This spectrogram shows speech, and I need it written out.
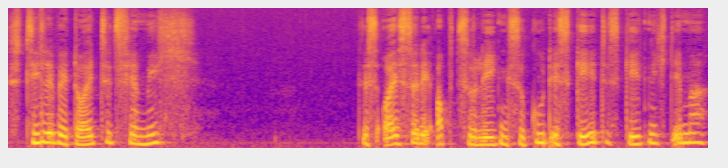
Stille bedeutet für mich, das Äußere abzulegen, so gut es geht. Es geht nicht immer.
